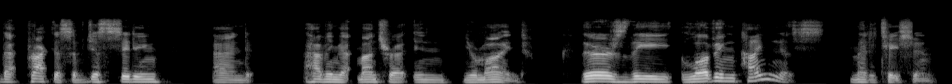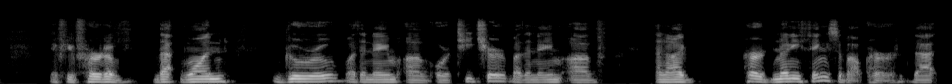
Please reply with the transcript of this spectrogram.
that practice of just sitting and having that mantra in your mind there's the loving kindness meditation. If you've heard of that one, guru by the name of, or teacher by the name of, and I've heard many things about her that,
